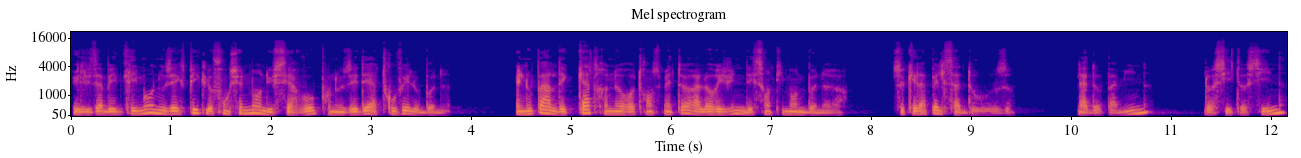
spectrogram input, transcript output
Elisabeth Grimaud nous explique le fonctionnement du cerveau pour nous aider à trouver le bonheur. Elle nous parle des quatre neurotransmetteurs à l'origine des sentiments de bonheur, ce qu'elle appelle sa dose. La dopamine, l'ocytocine,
